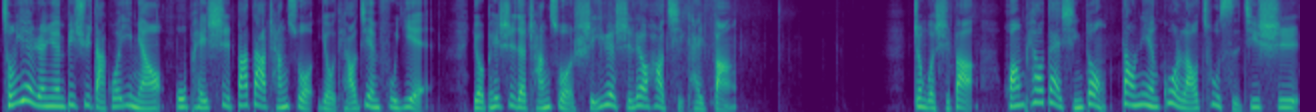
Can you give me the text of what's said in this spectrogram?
从业人员必须打过疫苗。无陪侍八大场所有条件复业，有陪侍的场所十一月十六号起开放。中国时报黄飘带行动悼念过劳猝死机师。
